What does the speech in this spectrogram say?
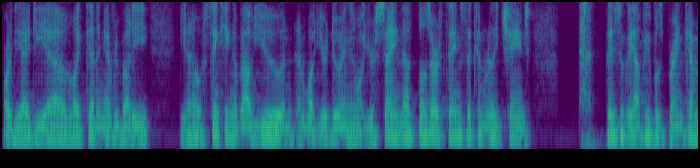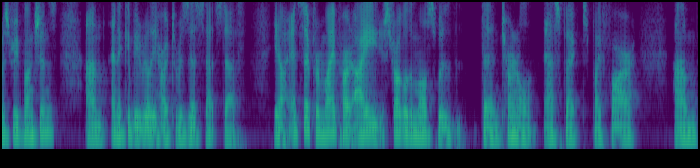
or the idea of like getting everybody, you know, thinking about you and, and what you're doing and what you're saying. That, those are things that can really change basically how people's brain chemistry functions. Um, and it can be really hard to resist that stuff. You know, I'd say for my part, I struggle the most with the internal aspect by far. Um,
